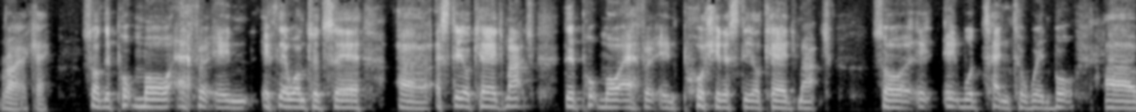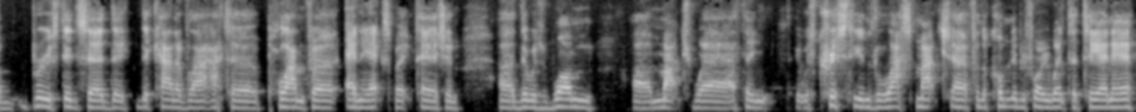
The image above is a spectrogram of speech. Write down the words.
Right. Okay. So they put more effort in. If they wanted, say, uh, a steel cage match, they put more effort in pushing a steel cage match. So it, it would tend to win. But uh, Bruce did say they, they kind of like had to plan for any expectation. Uh, there was one uh, match where I think it was Christian's last match uh, for the company before he went to TNA.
